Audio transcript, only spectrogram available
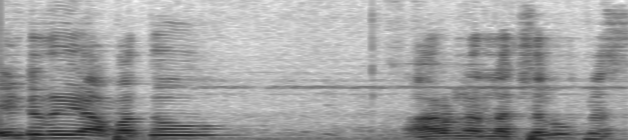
ఏంటిది ఆ పద్దు? ఆరున్నర లక్షలు ప్లస్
